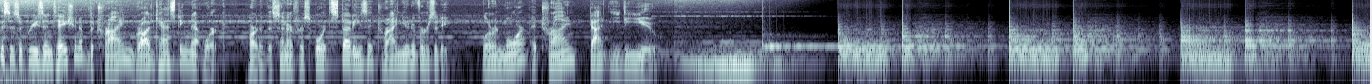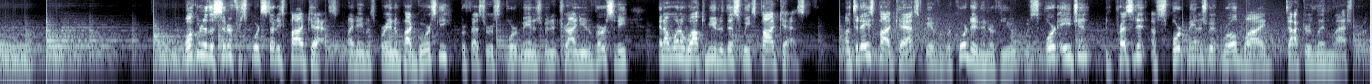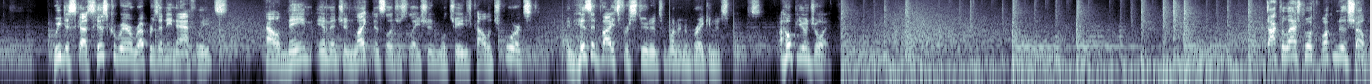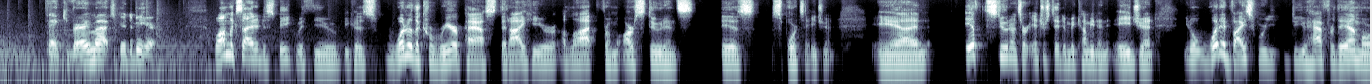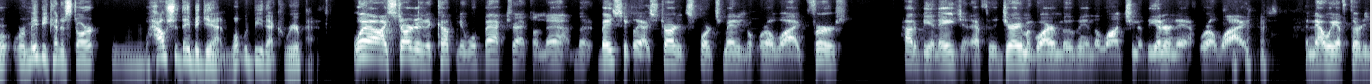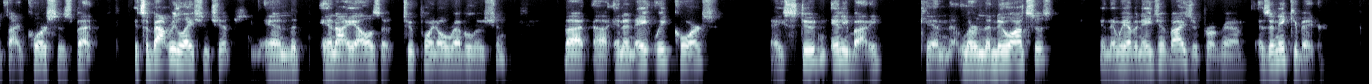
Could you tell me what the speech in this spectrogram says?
This is a presentation of the Trine Broadcasting Network, part of the Center for Sports Studies at Trine University. Learn more at trine.edu. Welcome to the Center for Sports Studies podcast. My name is Brandon Podgorski, professor of sport management at Trine University, and I want to welcome you to this week's podcast. On today's podcast, we have a recorded interview with sport agent and president of Sport Management Worldwide, Dr. Lynn Lashbrook. We discuss his career representing athletes, how name, image, and likeness legislation will change college sports, and his advice for students wanting to break into sports. I hope you enjoy. Dr. Lashbrook, welcome to the show. Thank you very much. Good to be here. Well, I'm excited to speak with you because one of the career paths that I hear a lot from our students is sports agent. And if students are interested in becoming an agent, you know, what advice you, do you have for them or, or maybe kind of start, how should they begin? What would be that career path? Well, I started a company. We'll backtrack on that. But basically, I started Sports Management Worldwide first how to be an agent after the Jerry Maguire movie and the launching of the internet worldwide. and now we have 35 courses, but it's about relationships and the NIL is a 2.0 revolution. But uh, in an eight week course, a student, anybody, can learn the nuances. And then we have an agent advisor program as an incubator.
